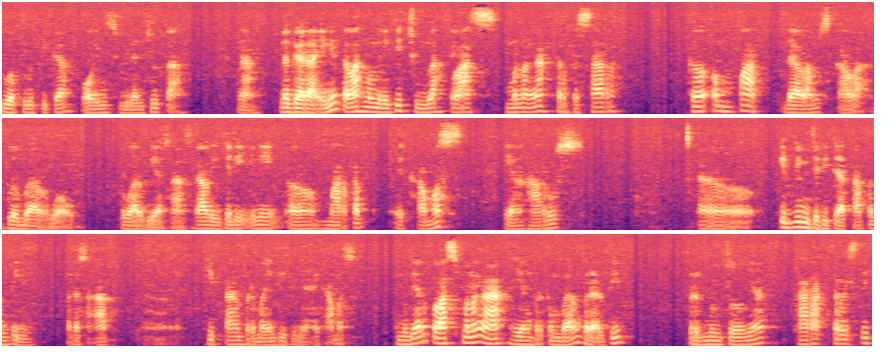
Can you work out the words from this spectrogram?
23,9 juta. Nah, negara ini telah memiliki jumlah kelas menengah terbesar keempat dalam skala global. Wow, luar biasa sekali. Jadi ini uh, market e-commerce yang harus uh, ini menjadi data penting pada saat uh, kita bermain di dunia e-commerce. Kemudian kelas menengah yang berkembang berarti bermunculnya karakteristik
